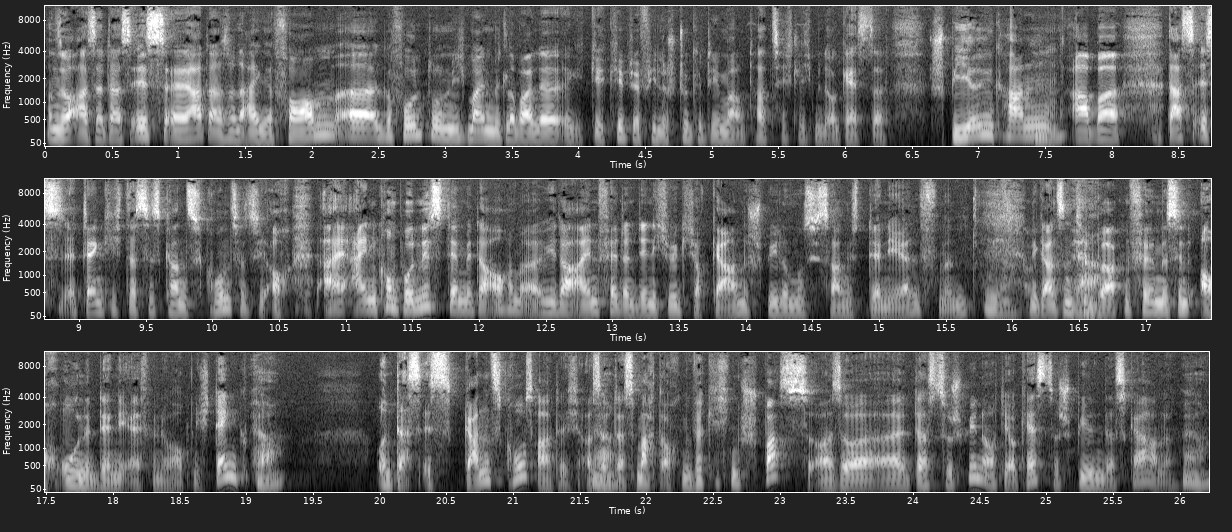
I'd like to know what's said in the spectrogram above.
und so. Also das ist, er hat also eine eigene Form äh, gefunden und ich meine mittlerweile gibt ja viele Stücke, die man tatsächlich mit Orchester spielen kann kann. Mhm. Aber das ist, denke ich, das ist ganz grundsätzlich auch ein Komponist, der mir da auch immer wieder einfällt und den ich wirklich auch gerne spiele, muss ich sagen, ist Danny Elfman. Ja. Die ganzen Tim Burton-Filme sind auch ohne Danny Elfman überhaupt nicht denkbar. Und das ist ganz großartig. Also das macht auch wirklich einen Spaß, also äh, das zu spielen. Auch die Orchester spielen das gerne. Ja.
